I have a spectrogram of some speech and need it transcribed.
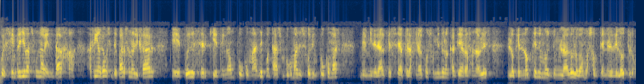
pues siempre llevas una ventaja. Al fin y al cabo, si te paras a analizar, eh, puede ser que tenga un poco más de potasio, un poco más de sodio, un poco más del mineral que sea, pero al final consumiéndolo en cantidades razonables, lo que no obtenemos de un lado lo vamos a obtener del otro.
